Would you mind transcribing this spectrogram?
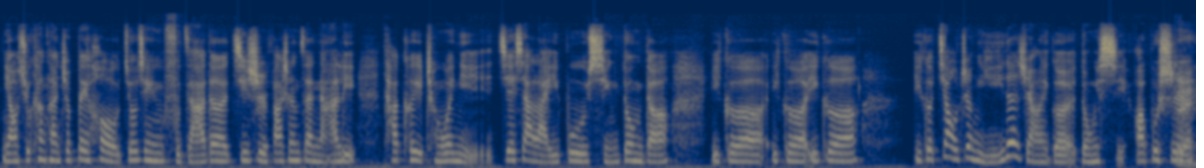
你要去看看这背后究竟复杂的机制发生在哪里，它可以成为你接下来一步行动的一个一个一个一个校正仪的这样一个东西，而不是。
